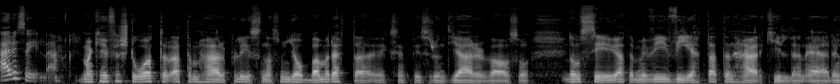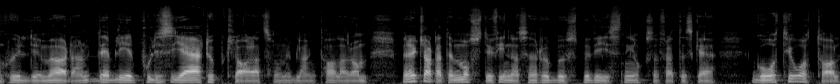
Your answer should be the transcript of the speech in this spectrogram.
Är det så illa? Man kan ju förstå att, att de här poliserna som jobbar med detta, exempelvis runt Järva och så, de ser ju att men vi vet att den här killen är den skyldige mördaren. Det blir polisiärt uppklarat som man ibland talar om. Men det är klart att det måste ju finnas en robust bevisning också för att det ska gå till åtal.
